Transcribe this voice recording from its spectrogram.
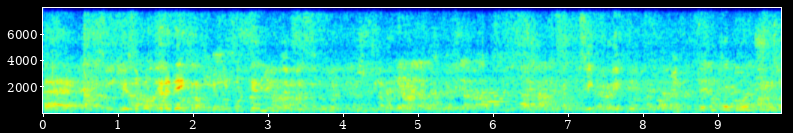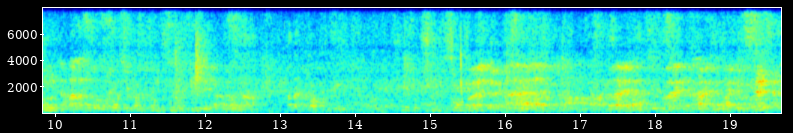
Eh, questo portiere dentro, questo portierino Sì, quello lì. C'è tutte e due usciti, forse quando sono usciti, Vabbè, io sono usciti insieme.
